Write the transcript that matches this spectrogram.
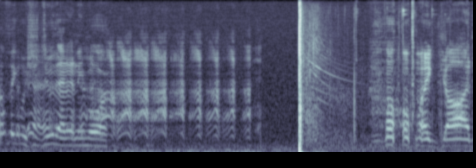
don't think we should do that anymore. oh my god.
